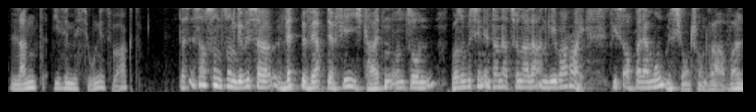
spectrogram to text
Land diese Mission jetzt wagt? Das ist auch so ein, so ein, gewisser Wettbewerb der Fähigkeiten und so ein, so ein bisschen internationale Angeberei, wie es auch bei der Mondmission schon war, weil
